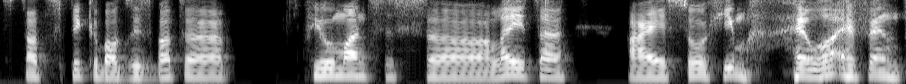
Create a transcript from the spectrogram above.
start speak about this, but a few months uh, later, I saw him alive and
